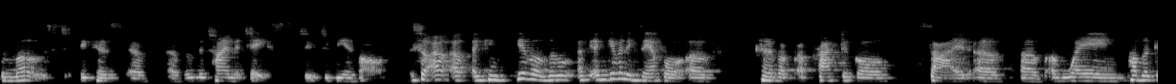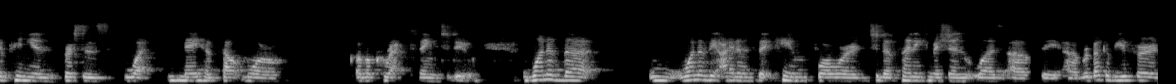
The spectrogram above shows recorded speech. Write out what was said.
the most because of, of the time it takes to, to be involved. So I, I can give a little, I can give an example of kind of a, a practical side of, of, of weighing public opinion versus what may have felt more of a correct thing to do. One of the one of the items that came forward to the planning commission was of the uh, Rebecca Buford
